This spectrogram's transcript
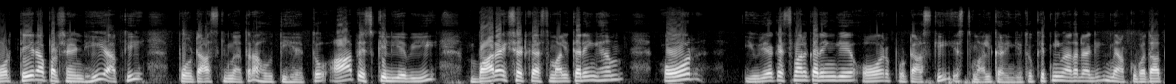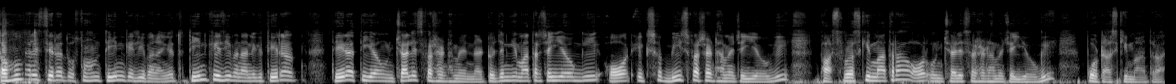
और तेरह परसेंट ही आपकी पोटास की मात्रा होती है। तो आप इसके लिए भी बारह इकसठ का इस्तेमाल करेंगे हम और यूरिया का इस्तेमाल करेंगे और पोटास की इस्तेमाल करेंगे। तो कितनी मात्रा लगेगी मैं आपको बताता हूँ। चालीस तेरह दोस्तों, हम तीन के जी बनाएँगे। तो तीन के जी बनाने के तेरह तेरह तिया उनचालीस परसेंट हमें नाइट्रोजन की मात्रा चाहिए होगी और एक सौ बीस परसेंट हमें चाहिए होगी फास्फोरस की मात्रा और उनचालीस परसेंट हमें चाहिए होगी पोटास की मात्रा।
